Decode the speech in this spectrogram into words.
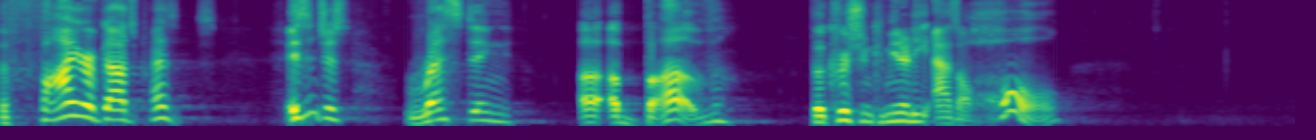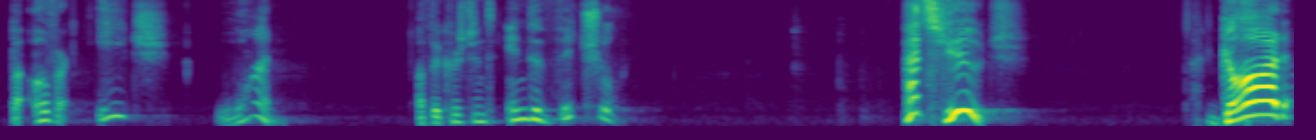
The fire of God's presence isn't just resting uh, above the Christian community as a whole, but over each one of the Christians individually. That's huge. God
